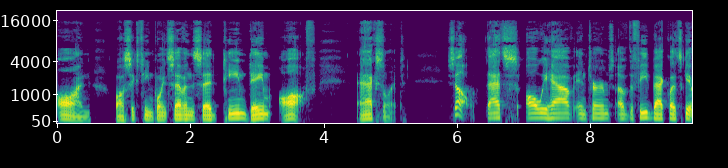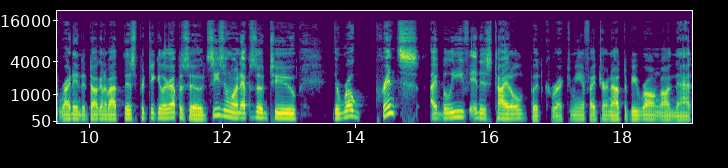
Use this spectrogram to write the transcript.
on, while 16.7 said team Dame off. Excellent. So that's all we have in terms of the feedback. Let's get right into talking about this particular episode. Season one, episode two, The Rogue Prince, I believe it is titled, but correct me if I turn out to be wrong on that.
